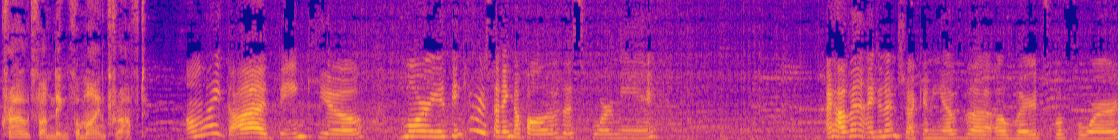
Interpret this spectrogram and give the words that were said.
crowdfunding for Minecraft. Oh my god, thank you. Maury, thank you for setting up all of this for me. I haven't, I didn't check any of the alerts before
